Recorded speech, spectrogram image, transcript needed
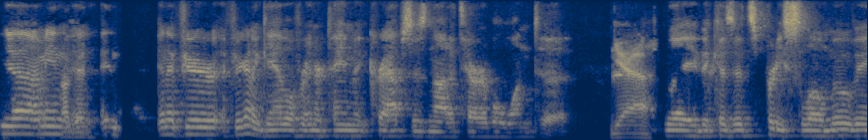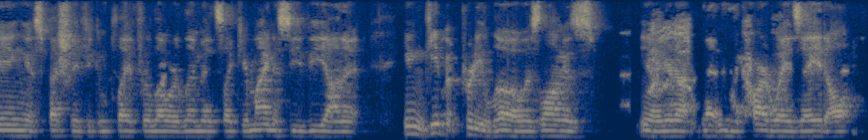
Yeah, I mean, and, and, and if you're if you're gonna gamble for entertainment, craps is not a terrible one to Yeah, play because it's pretty slow moving, especially if you can play for lower limits. Like your minus EV on it, you can keep it pretty low as long as you know you're not betting like hard ways eight all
